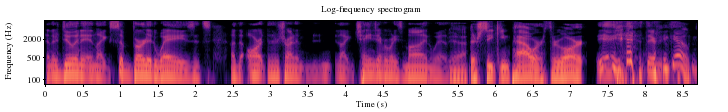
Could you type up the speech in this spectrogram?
and they're doing it in like subverted ways. It's uh, the art that they're trying to mm, like change everybody's mind with. Yeah. They're seeking power through art. Yeah, yeah, there you go.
